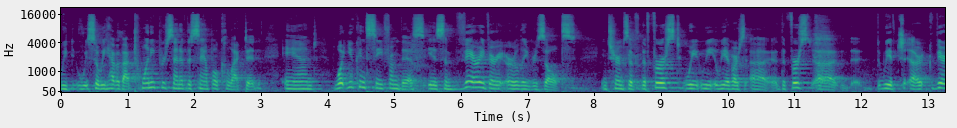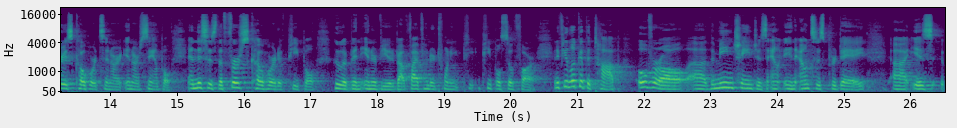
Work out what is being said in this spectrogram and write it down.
we, we, so we have about 20% of the sample collected. And what you can see from this is some very, very early results in terms of the first, we, we, we have our, uh, the first, uh, we have ch- our various cohorts in our, in our sample. And this is the first cohort of people who have been interviewed, about 520 pe- people so far. And if you look at the top, overall, uh, the mean changes in ounces per day uh, is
